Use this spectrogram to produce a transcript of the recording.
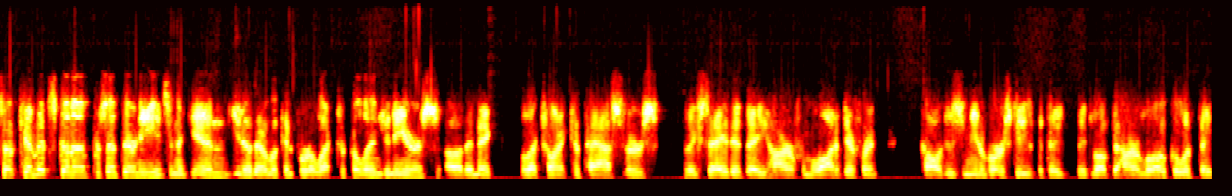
So KEMET's going to present their needs, and again, you know, they're looking for electrical engineers. Uh, they make electronic capacitors. They say that they hire from a lot of different colleges and universities, but they, they'd love to hire local if they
